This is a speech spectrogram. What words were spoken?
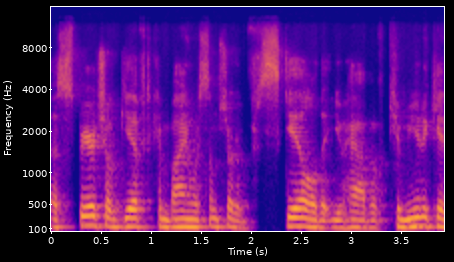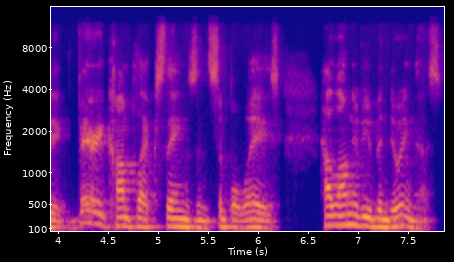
a spiritual gift combined with some sort of skill that you have of communicating very complex things in simple ways. How long have you been doing this?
